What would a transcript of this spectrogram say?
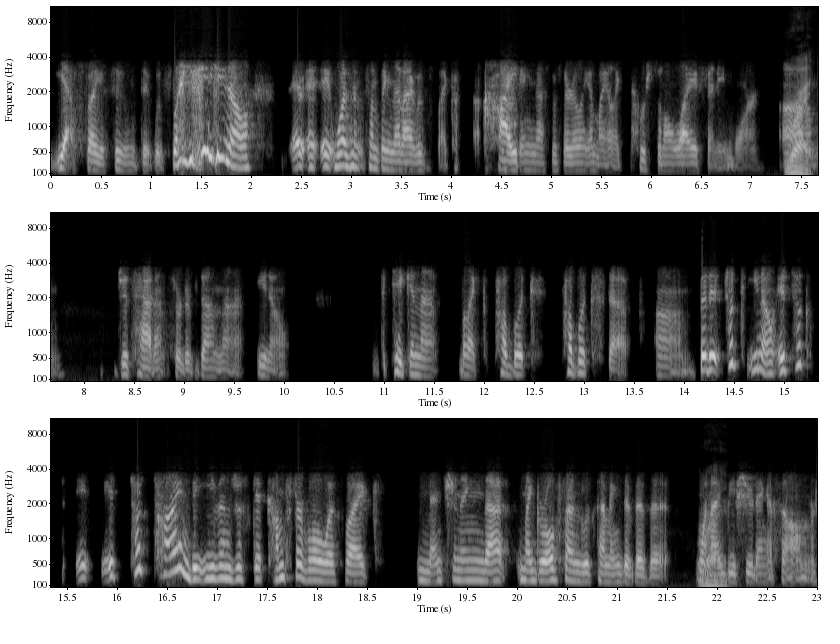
yes i assumed it was like you know it, it wasn't something that i was like hiding necessarily in my like personal life anymore Um, Right. just hadn't sort of done that you know taken that like public public step um but it took you know it took it, it took time to even just get comfortable with like mentioning that my girlfriend was coming to visit when Right. I'd be shooting a film or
